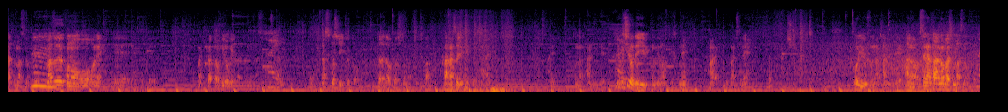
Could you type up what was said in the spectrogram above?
なってますので、うん。まずこのね、えー巻き方を広げたいと思います、はい。あ少しちょっと体を起こしてもらっていいですか？あはいそれで結構ですはい、はい、こんな感じで。で、はい。後ろで指組んでもらっていいですかね？はい。こういう感じですねこういうふうな感じであの背中伸ばしますので、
